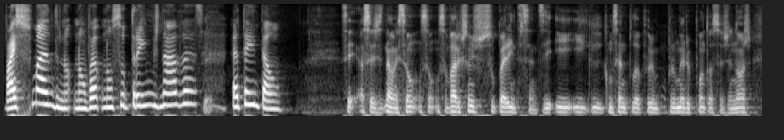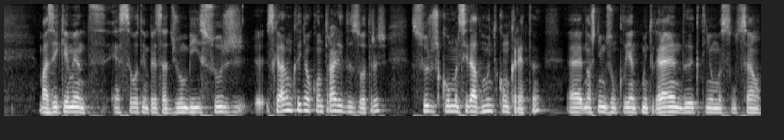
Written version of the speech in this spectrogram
vai somando, não, não, não subtraímos nada Sim. até então. Sim, ou seja, não, são, são, são várias questões super interessantes. E, e, e começando pelo primeiro ponto, ou seja, nós basicamente, essa outra empresa, a Jumbi, surge, eh, se calhar um bocadinho ao contrário das outras, surge com uma necessidade muito concreta. Uh, nós tínhamos um cliente muito grande que tinha uma solução,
